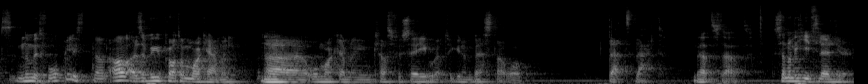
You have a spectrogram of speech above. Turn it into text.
T- nummer två på listan, alltså vi pratar om Mark Hamill. Mm. Ehm, och Mark Hamill är en klass för sig och jag tycker den bästa och that's that. That's that. Sen har vi Heath Ledger.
